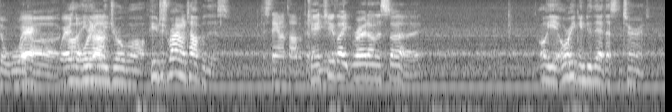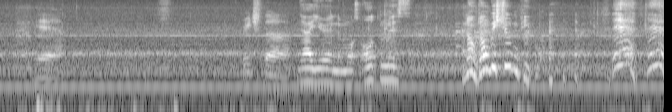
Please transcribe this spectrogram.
The Where? warthog. Where's oh, the he already drove off. Here, just ride on top of this. to stay on top of it. Can't you like ride on the side? Oh yeah, or he can do that. That's the turn. Yeah. Reach the. Now you're in the most ultimate. No, don't be shooting people. yeah, yeah.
